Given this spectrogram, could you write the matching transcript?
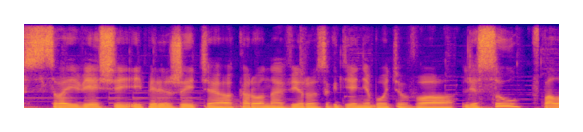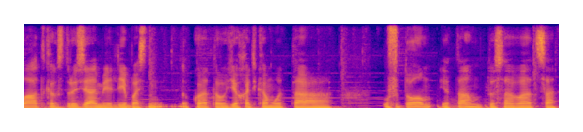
свои вещи и пережить э, коронавирус где-нибудь в лесу, в палатках с друзьями, либо с, куда-то уехать кому-то в дом и там тусоваться,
